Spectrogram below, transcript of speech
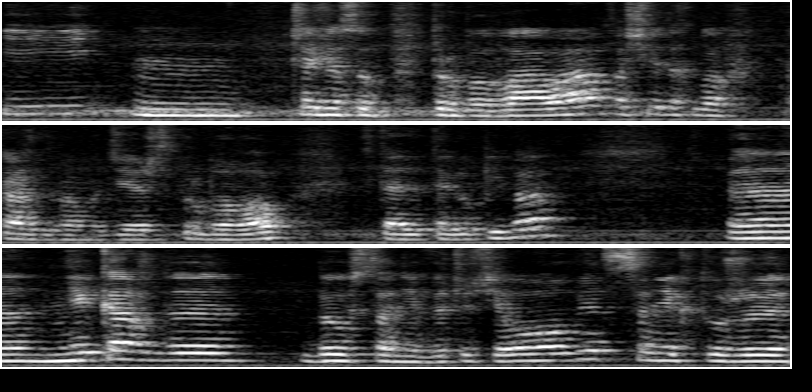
i mm, część osób próbowała, właściwie to chyba każdy mam nadzieję, że spróbował wtedy tego piwa. E, nie każdy był w stanie wyczuć jałowiec, co niektórzy,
